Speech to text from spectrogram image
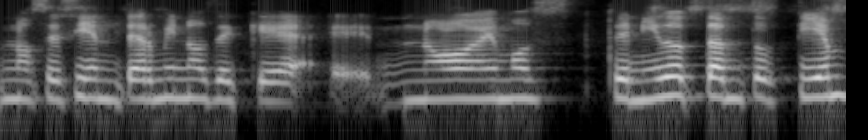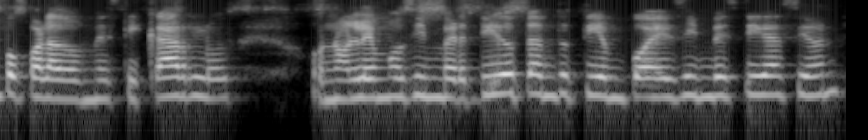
no sé si en términos de que eh, no hemos tenido tanto tiempo para domesticarlos o no le hemos invertido tanto tiempo a esa investigación,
